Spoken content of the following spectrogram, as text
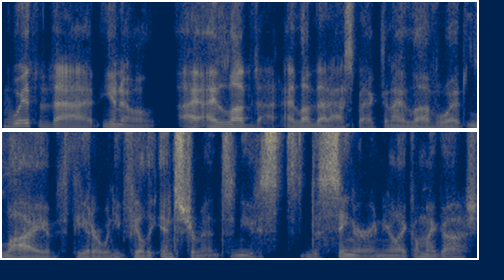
with that you know I, I, love that. I love that aspect, and I love what live theater when you feel the instruments and you the singer, and you're like, oh my gosh,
